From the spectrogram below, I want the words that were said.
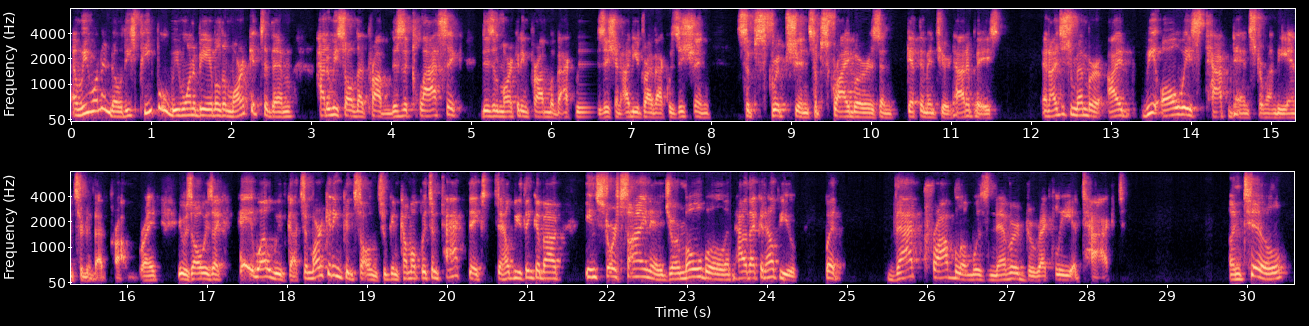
And we want to know these people. We want to be able to market to them. How do we solve that problem? This is a classic digital marketing problem of acquisition. How do you drive acquisition, subscription, subscribers, and get them into your database? And I just remember I we always tap danced around the answer to that problem, right? It was always like, hey, well, we've got some marketing consultants who can come up with some tactics to help you think about in-store signage or mobile and how that could help you. But that problem was never directly attacked until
